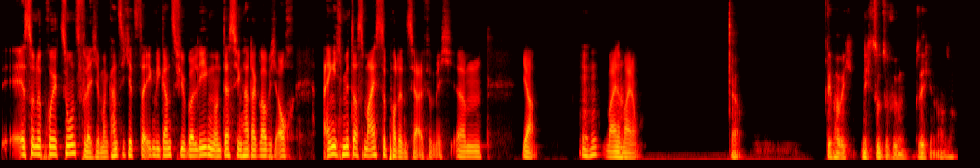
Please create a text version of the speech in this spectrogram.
er ist so eine Projektionsfläche. Man kann sich jetzt da irgendwie ganz viel überlegen und deswegen hat er, glaube ich, auch eigentlich mit das meiste Potenzial für mich. Ähm, ja, mhm. meine mhm. Meinung. Ja. Dem habe ich nichts zuzufügen. Sehe ich genauso.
